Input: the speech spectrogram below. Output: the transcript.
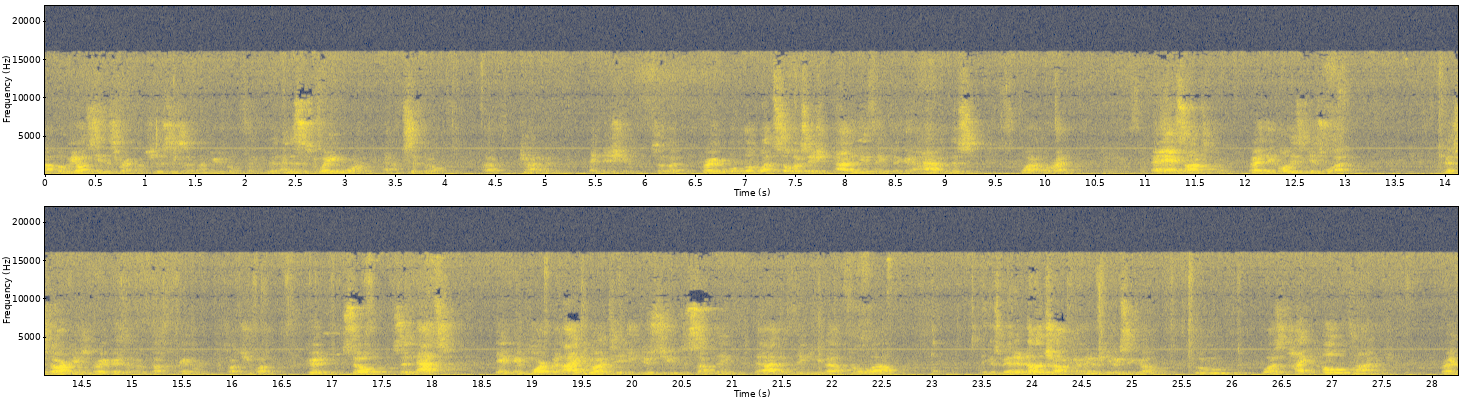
uh, but we don't see this very much. This is an unusual thing. And this is way more an occipital uh, kind of an, an, issue. So that very, what, what subluxation pattern do you think they're going to have in this one on the right? An enhanced occiput, right? They call these kids what? They're Stargaze, very good. I know Dr. Kramer taught you well. Good. So, so that's important. But I'm going to introduce you to something that I've been thinking about for a while. Because we had another child come in a few weeks ago who was hypotonic right?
